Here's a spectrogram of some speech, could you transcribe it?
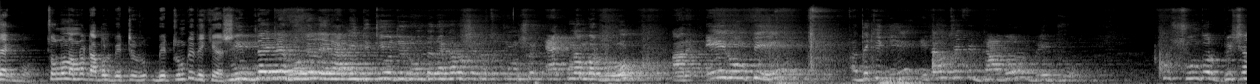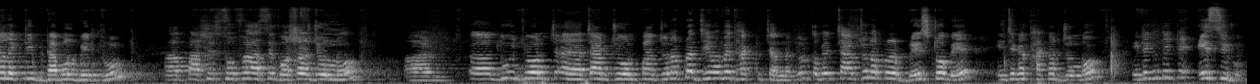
দেখব। চলুন আমরা ডাবল বেডরুম বেডরুমটি দেখে আসি। মিড নাইটের হোটেলের আমি দ্বিতীয় যে রুমটা দেখাবো সেটা হচ্ছে তিনশো এক নম্বর রুম আর এই রুমটি দেখি কি, এটা হচ্ছে একটি ডাবল বেডরুম খুব সুন্দর, বিশাল একটি ডাবল বেডরুম পাশে সোফা আছে বসার জন্য। আর দুইজন চারজন, পাঁচজন, আপনারা যেভাবে থাকতে চান না কেন, তবে চারজন আপনার বেস্ট হবে এই জায়গায় থাকার জন্য। এটা কিন্তু একটা এসি রুম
